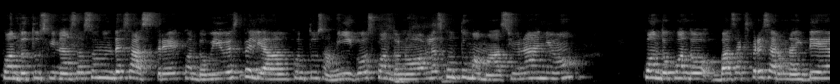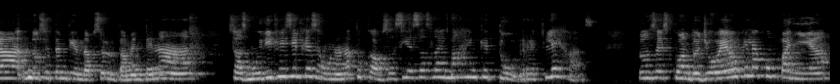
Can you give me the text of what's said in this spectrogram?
cuando tus finanzas son un desastre, cuando vives peleado con tus amigos, cuando no hablas con tu mamá hace un año, cuando cuando vas a expresar una idea no se te entiende absolutamente nada. O sea, es muy difícil que se unan a tu causa si esa es la imagen que tú reflejas. Entonces, cuando yo veo que la compañía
